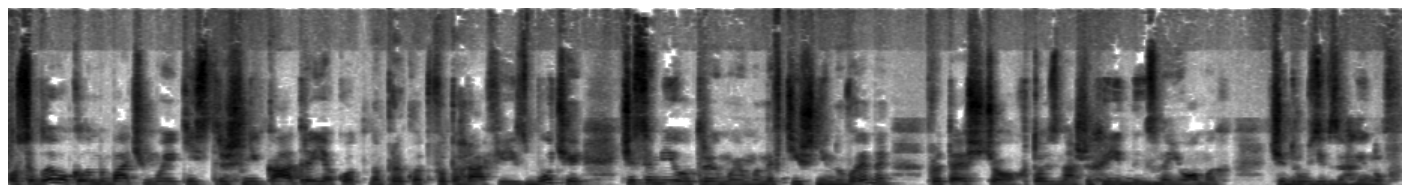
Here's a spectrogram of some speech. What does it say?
Особливо, коли ми бачимо якісь страшні кадри, як, от, наприклад, фотографії з Бучі, чи самі отримуємо невтішні новини про те, що хтось з наших рідних, знайомих чи друзів загинув.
